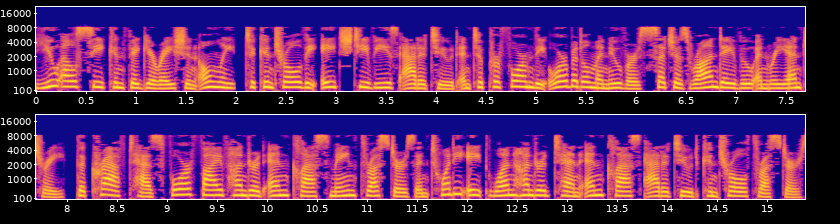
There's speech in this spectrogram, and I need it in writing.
ULC configuration only, to control the HTV's attitude and to perform the orbital maneuvers such as rendezvous and reentry. The craft has four 500N class main thrusters and 28 110N class attitude control thrusters.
